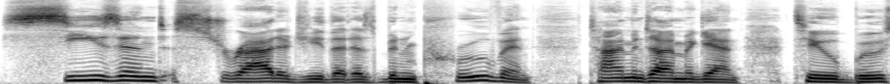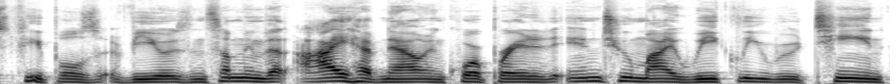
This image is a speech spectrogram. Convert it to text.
seasoned strategy that has been proven time and time again to boost people's views, and something that I have now incorporated into my weekly routine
